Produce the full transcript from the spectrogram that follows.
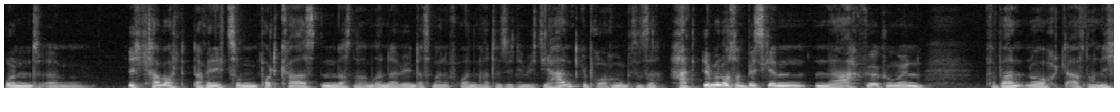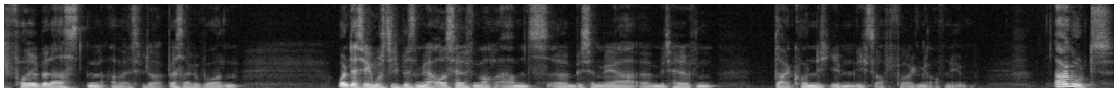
Und ähm, ich kam auch, da wenn ich zum Podcasten das noch am Rande erwähnt, dass meine Freundin hatte sich nämlich die Hand gebrochen, beziehungsweise hat immer noch so ein bisschen Nachwirkungen. Verband noch, darf noch nicht voll belasten, aber ist wieder besser geworden. Und deswegen musste ich ein bisschen mehr aushelfen, auch abends äh, ein bisschen mehr äh, mithelfen. Da konnte ich eben nicht so oft Folgen aufnehmen. Aber gut,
